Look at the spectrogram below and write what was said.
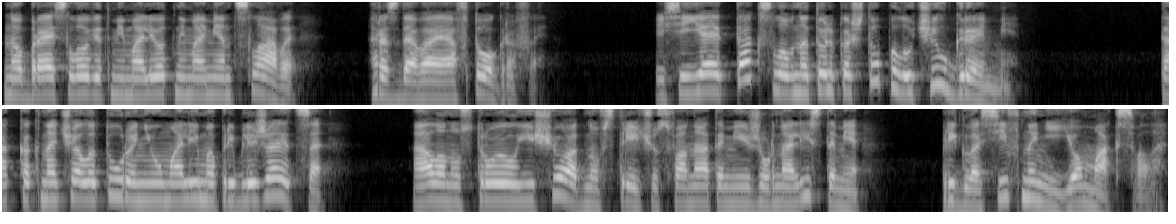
Но Брайс ловит мимолетный момент славы, раздавая автографы. И сияет так, словно только что получил Грэмми. Так как начало тура неумолимо приближается, Алан устроил еще одну встречу с фанатами и журналистами, пригласив на нее Максвелла.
